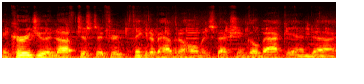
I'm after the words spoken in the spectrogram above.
encourage you enough. Just if you're thinking of having a home inspection, go back and uh,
